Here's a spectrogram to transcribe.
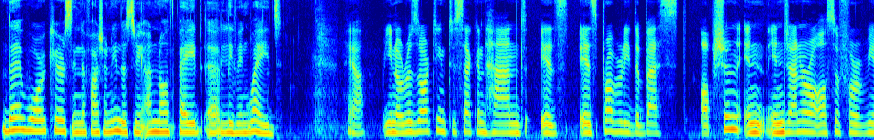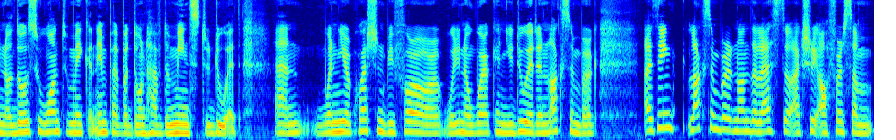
the workers in the fashion industry are not paid a living wage. Yeah. You know resorting to secondhand is is probably the best option in in general also for you know those who want to make an impact but don't have the means to do it. And when your question before you know where can you do it in Luxembourg? I think Luxembourg nonetheless still actually offers some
